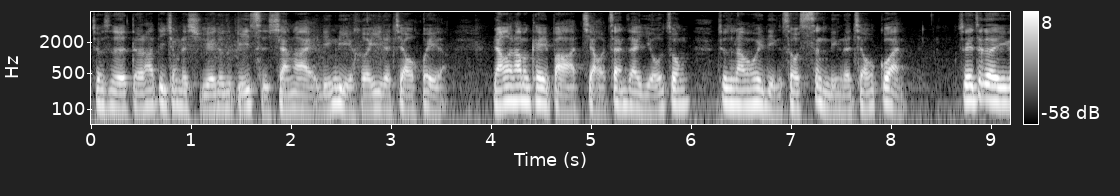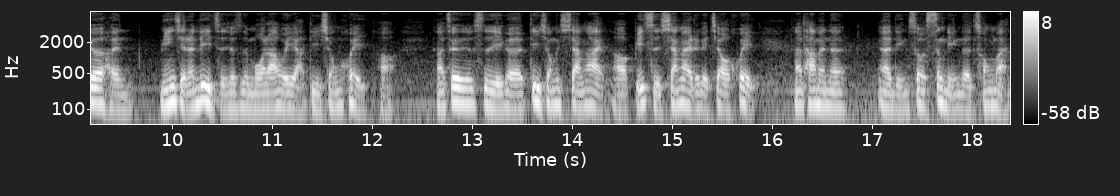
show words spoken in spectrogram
就是得他弟兄的喜悦，就是彼此相爱、邻里合一的教会了。然后他们可以把脚站在油中，就是他们会领受圣灵的浇灌。所以这个一个很明显的例子就是摩拉维亚弟兄会啊。那，这就是一个弟兄相爱啊，彼此相爱的一个教会。那他们呢，呃，领受圣灵的充满，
